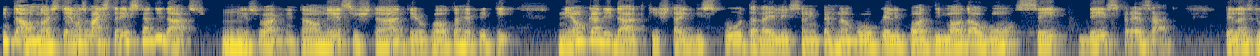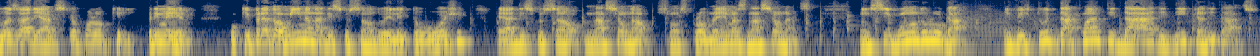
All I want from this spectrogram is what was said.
Então, nós temos mais três candidatos. Hum. Isso, Wagner. Então, nesse instante, eu volto a repetir. Nenhum candidato que está em disputa na eleição em Pernambuco, ele pode, de modo algum, ser desprezado. Pelas duas variáveis que eu coloquei. Primeiro, o que predomina na discussão do eleitor hoje é a discussão nacional, são os problemas nacionais. Em segundo lugar, em virtude da quantidade de candidatos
